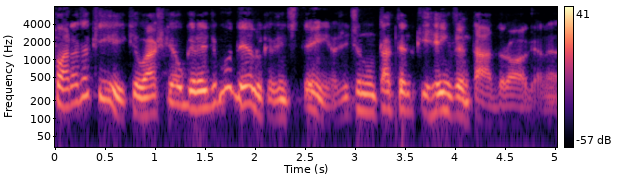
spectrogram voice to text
fora daqui, que eu acho que é o grande modelo que a gente tem. A gente não está tendo que reinventar a droga. Né?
